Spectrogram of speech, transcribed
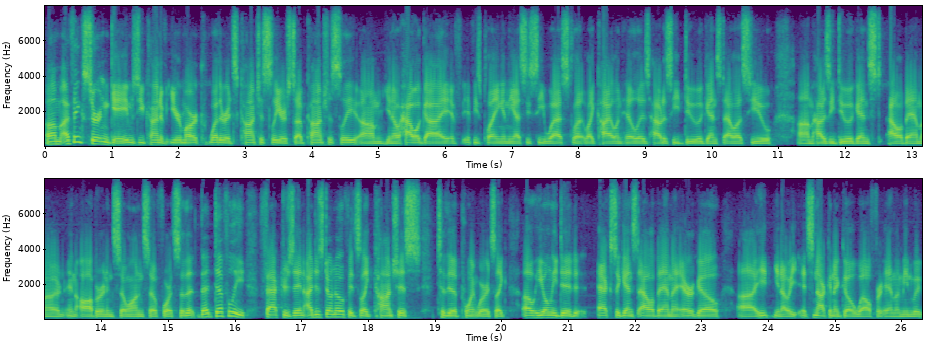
Um, I think certain games you kind of earmark, whether it's consciously or subconsciously. Um, you know, how a guy, if, if he's playing in the SEC West, like Kylin Hill is, how does he do against LSU? Um, how does he do against Alabama and Auburn and so on and so forth? So that, that definitely factors in. I just don't know if it's like conscious to the point where it's like, oh, he only did X against Alabama, ergo, uh, he, you know, it's not going to go well for him. I mean, we,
